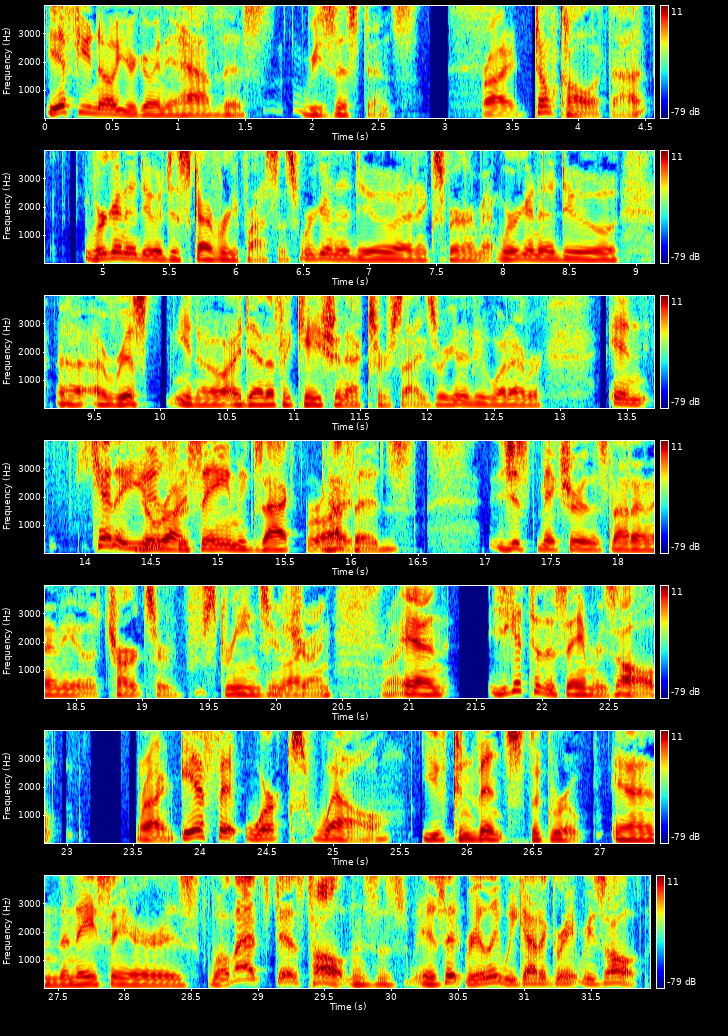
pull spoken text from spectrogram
if you know you're going to have this resistance, Right. don't call it that. We're going to do a discovery process. We're going to do an experiment. We're going to do a, a risk, you know, identification exercise. We're going to do whatever, and kind of use the same exact Right. methods. Just make sure that's not on any of the charts or screens you're Right. showing, Right. and you get to the same result. right. If it works well, you've convinced the group. And the naysayer is, well, that's just halt. And this is, is it really? We got a great result.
